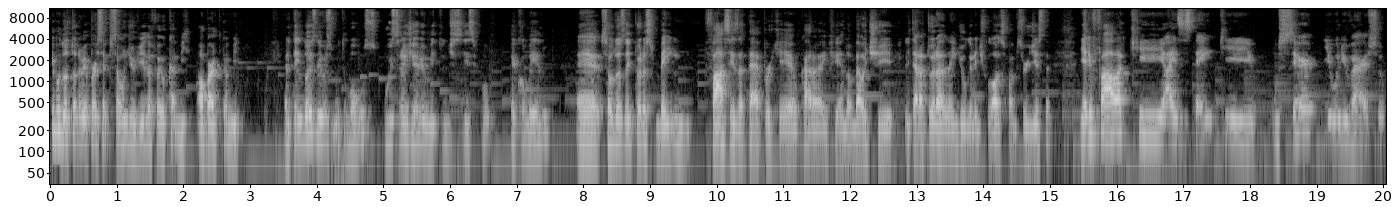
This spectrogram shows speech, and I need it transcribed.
e mudou toda a minha percepção de vida foi o Camus, Alberto Camus. Ele tem dois livros muito bons, O Estrangeiro e o Mito de Sísifo, recomendo. É, são duas leituras bem fáceis até, porque o cara, enfim, é Nobel de Literatura, além de um grande filósofo absurdista. E ele fala que a existem que o ser e o universo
